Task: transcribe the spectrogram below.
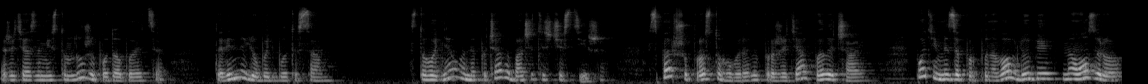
життя за містом дуже подобається, та він не любить бути сам. З того дня вони почали бачитись частіше. Спершу просто говорили про життя, пили чай. Потім він запропонував Любі на озеро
